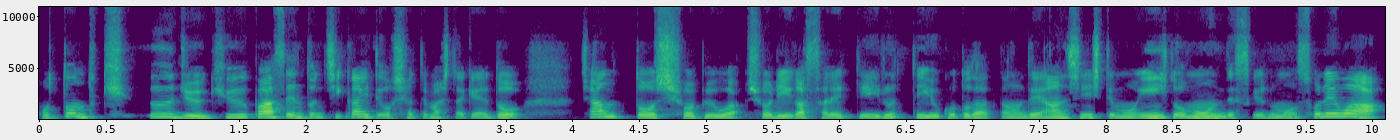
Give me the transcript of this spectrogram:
ほとんど99%に近いっておっしゃってましたけれど、ちゃんと処理は、処理がされているっていうことだったので、安心してもいいと思うんですけれども、それは、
